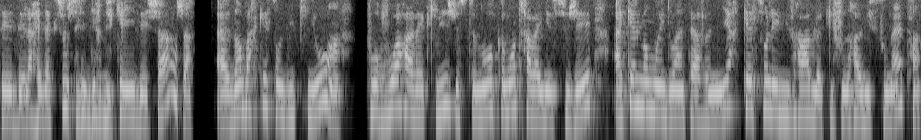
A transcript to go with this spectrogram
dès, la rédaction, j'allais dire, du cahier des charges, euh, d'embarquer son DPO hein, pour voir avec lui justement comment travailler le sujet, à quel moment il doit intervenir, quels sont les livrables qu'il faudra lui soumettre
